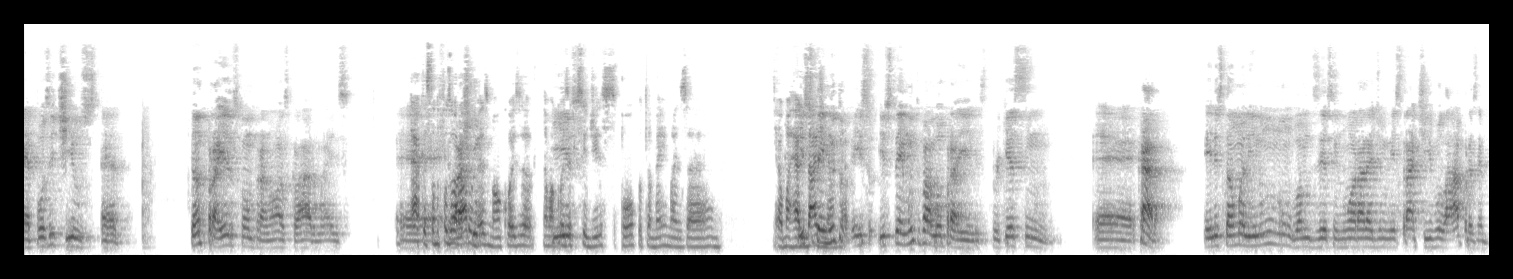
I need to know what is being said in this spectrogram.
é, positivos, é, tanto para eles como para nós, claro, mas é, é, a questão do fuso horário que... mesmo, é uma coisa, é uma coisa que se diz pouco também, mas é é uma realidade. Isso tem, né? muito, isso, isso tem muito valor para eles, porque assim, é, cara, eles estão ali num, num, vamos dizer assim, num horário administrativo lá, por exemplo,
